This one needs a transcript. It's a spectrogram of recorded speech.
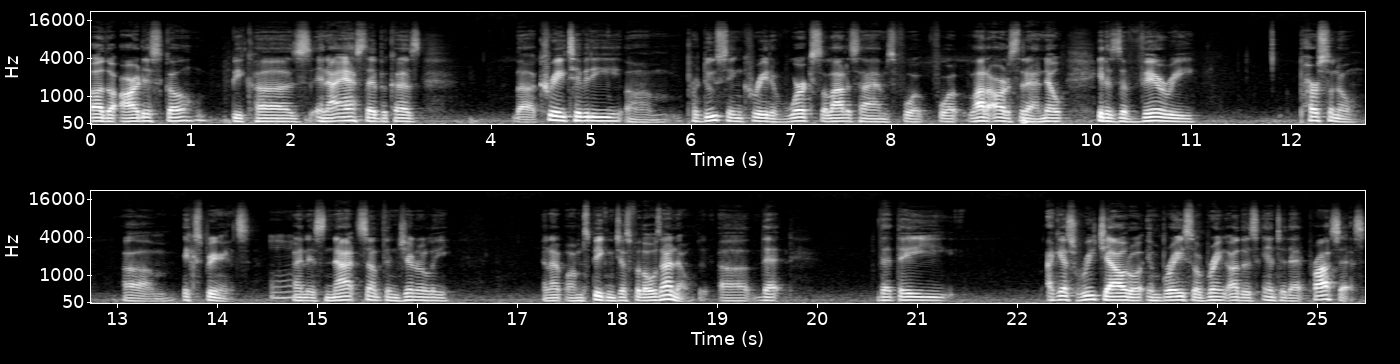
other artists go because and I ask that because uh, creativity um, producing creative works a lot of times for for a lot of artists that I know it is a very personal um, experience mm-hmm. and it's not something generally, and I, am speaking just for those I know uh, that that they, I guess, reach out or embrace or bring others into that process.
